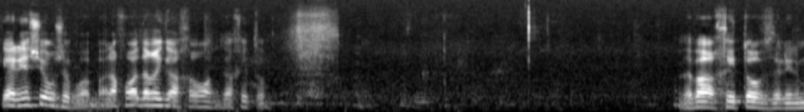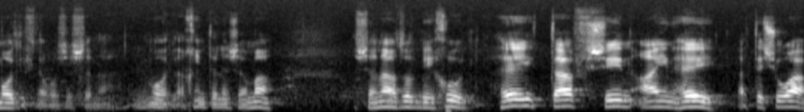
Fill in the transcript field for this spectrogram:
כן, יש שיעור שבוע הבא. אנחנו עד הרגע האחרון, זה הכי טוב. הדבר הכי טוב זה ללמוד לפני ראש השנה. ללמוד, להכין את הנשמה. השנה הזאת בייחוד. ה' תשע"ה, התשועה.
